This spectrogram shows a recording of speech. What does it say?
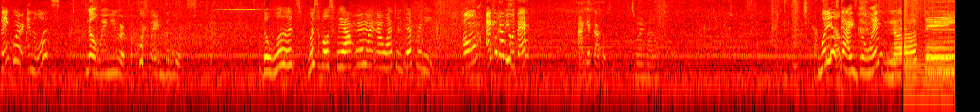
think we're in the woods. No, we're in New York. Of course we're in the woods. The woods? We're supposed to be at home right now watching Jeopardy. Home? I can help you with that. I guess I'll help you. Turn home. What are you guys doing? Nothing.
